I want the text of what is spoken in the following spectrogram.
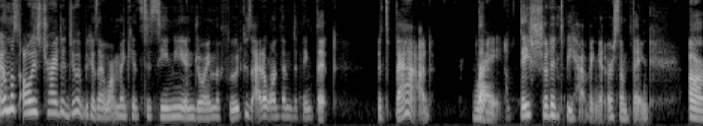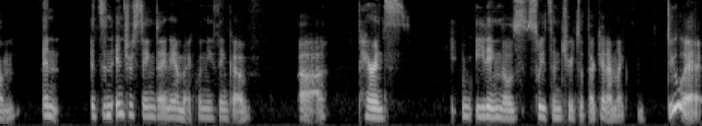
I almost always try to do it because I want my kids to see me enjoying the food because I don't want them to think that it's bad. right They shouldn't be having it or something. Um, and it's an interesting dynamic when you think of uh, parents eating those sweets and treats with their kid. I'm like, do it,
